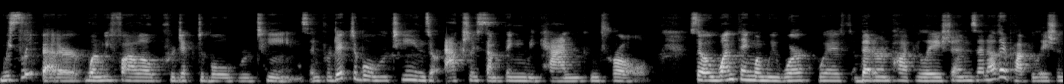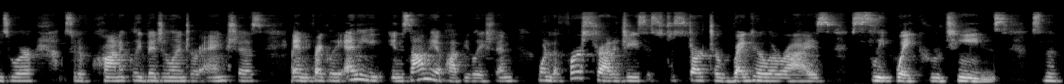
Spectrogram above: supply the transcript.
we sleep better when we follow predictable routines and predictable routines are actually something we can control. So one thing when we work with veteran populations and other populations who are sort of chronically vigilant or anxious and frankly any insomnia population, one of the first strategies is to start to regularize sleep wake routines so that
